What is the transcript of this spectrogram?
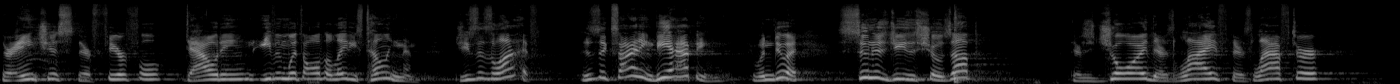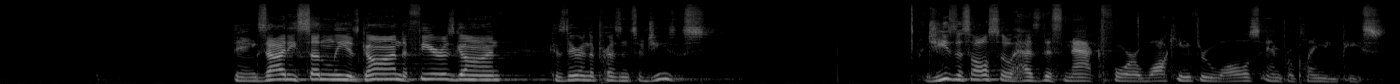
They're anxious, they're fearful, doubting, even with all the ladies telling them, Jesus is alive. This is exciting. Be happy. Wouldn't do it. As soon as Jesus shows up, there's joy, there's life, there's laughter. The anxiety suddenly is gone, the fear is gone, because they're in the presence of Jesus. Jesus also has this knack for walking through walls and proclaiming peace.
